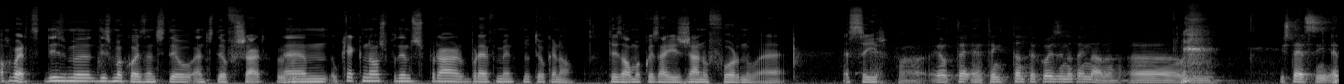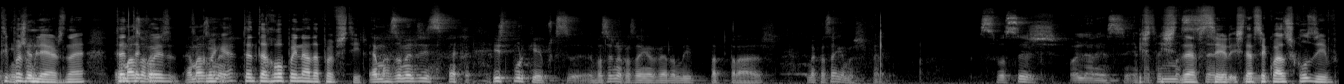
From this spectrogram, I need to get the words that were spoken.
Oh, Roberto, diz-me diz uma coisa antes de eu, antes de eu fechar. Uhum. Um, o que é que nós podemos esperar brevemente no teu canal? Tens alguma coisa aí já no forno a, a sair? eu, te, eu, tenho tanta coisa e não tenho nada. Um, Isto é assim. É tipo as mulheres, não é? É Tanta ou coisa, é mais ou é é? menos. Tanta roupa e nada para vestir. É mais ou menos isso. Isto porquê? Porque se- vocês não conseguem ver ali para trás. Não conseguem, mas espera. Se vocês olharem assim. Isto, isto deve ser, isto deve de- ser quase exclusivo.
